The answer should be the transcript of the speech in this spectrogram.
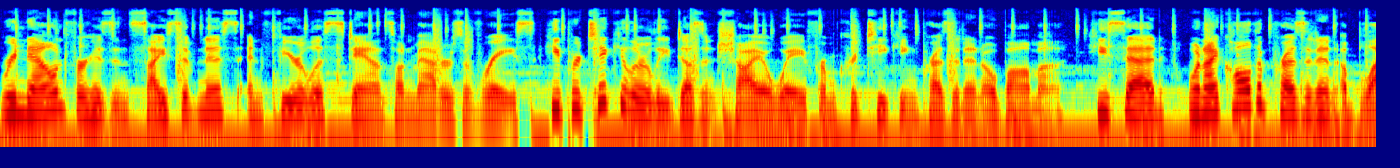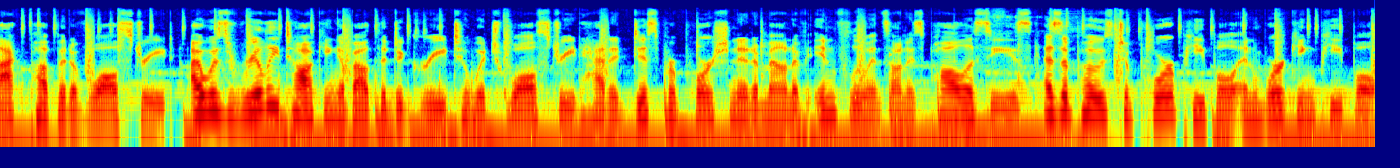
Renowned for his incisiveness and fearless stance on matters of race, he particularly doesn't shy away from critiquing President Obama. He said, When I call the president a black puppet of Wall Street, I was really talking about the degree to which Wall Street had a disproportionate amount of influence on his policies as opposed to poor people and working people.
